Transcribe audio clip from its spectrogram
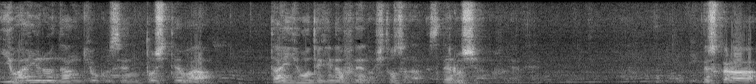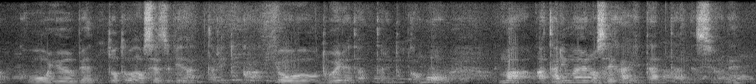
いわゆる南極船としては代表的な船の一つなんですねロシアの船で。ですからこういうベッドとの設備だったりとか共用トイレだったりとかもまあ当たり前の世界だったんですよね。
